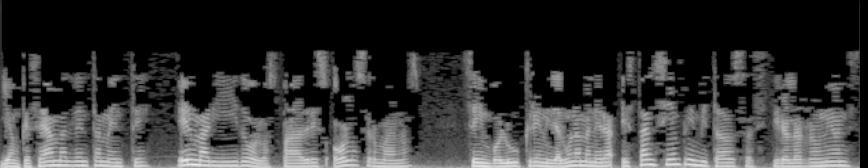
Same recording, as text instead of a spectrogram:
y aunque sea más lentamente, el marido o los padres o los hermanos se involucren y de alguna manera están siempre invitados a asistir a las reuniones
